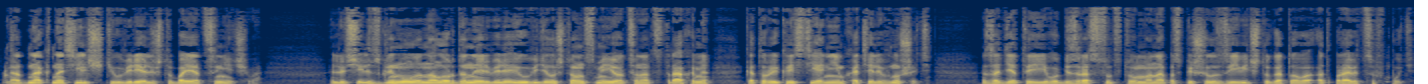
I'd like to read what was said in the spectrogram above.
Однако носильщики уверяли, что бояться нечего. Люсиль взглянула на лорда Нельвеля и увидела, что он смеется над страхами, которые крестьяне им хотели внушить. Задетая его безрассудством, она поспешила заявить, что готова отправиться в путь.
